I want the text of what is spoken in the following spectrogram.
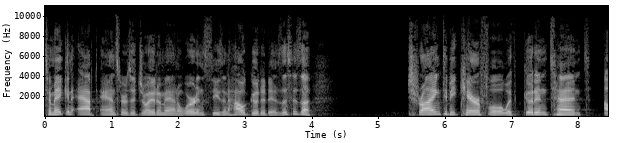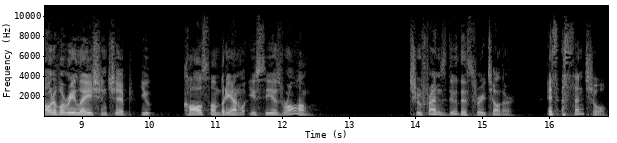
To make an apt answer is a joy to man, a word in season, how good it is. This is a trying to be careful with good intent out of a relationship. You call somebody on what you see is wrong. True friends do this for each other. It's essential.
